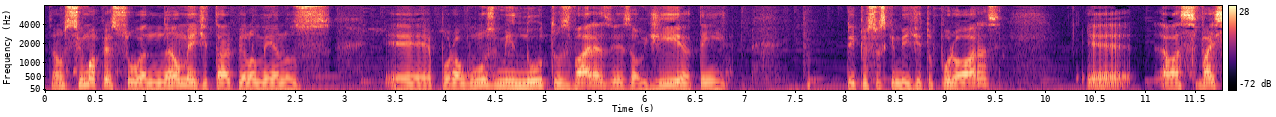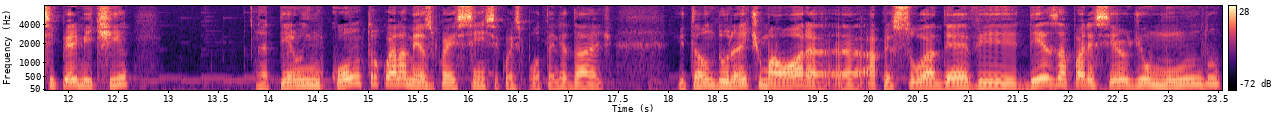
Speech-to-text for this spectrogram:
Então, se uma pessoa não meditar pelo menos é, por alguns minutos, várias vezes ao dia, tem, tem pessoas que meditam por horas, é, ela vai se permitir é, ter um encontro com ela mesma, com a essência, com a espontaneidade. Então, durante uma hora, a pessoa deve desaparecer de um mundo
